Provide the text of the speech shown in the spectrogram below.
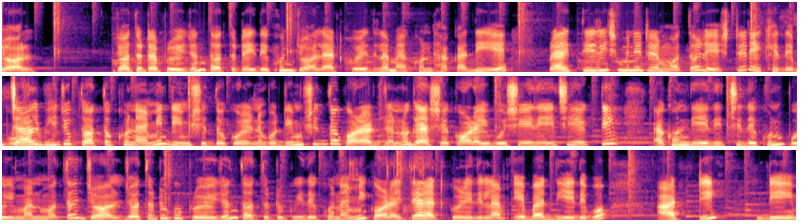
জল। যতটা প্রয়োজন ততটাই দেখুন, জল অ্যাড করে দিলাম। এখন ঢাকা দিয়ে প্রায় তিরিশ মিনিটের মতো রেস্টে রেখে দেব। চাল ভিজুক ততক্ষণে আমি ডিম সিদ্ধ করে নেব। ডিম সিদ্ধ করার জন্য গ্যাসে কড়াই বসিয়ে দিয়েছি একটি। এখন দিয়ে দিচ্ছি দেখুন পরিমাণ মতো জল। যতটুকু প্রয়োজন ততটুকুই দেখুন আমি কড়াইতে অ্যাড করে দিলাম। এবার দিয়ে দেব আটটি ডিম।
